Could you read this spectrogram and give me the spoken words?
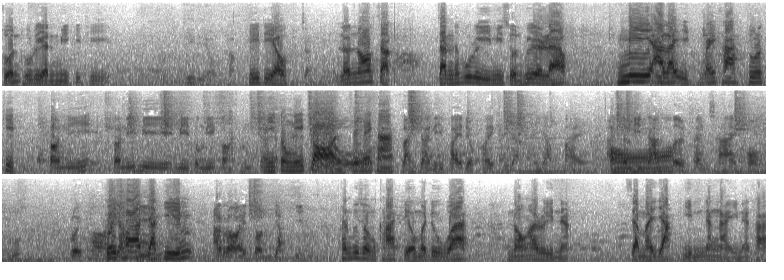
สวนทุเรียนมีกี่ที่ที่เดียวครับที่เดียว ที่จันทบุรีแล้วนอกจากจันทบุรีมีสวนทุเรียนแล้ว มีอะไรอีกไหมคะ ธุรกิจ ตอนนี้ตอนนี้มีมีตรงนี้ก่อนมีตรงนี้ก่อนเดี๋ยวใช่ไหมคะหลังจากนี้ไปเดี๋ยวค่อยขยับขยับไปอ๋ออาจจะมีการเปิดแฟรนไชส์ของ กล้วยทอดกล้วยทอดยักษ์ยิ้ม อร่อยจนยักษ์ยิ้ม ท่านผู้ชมคะเดี๋ยวมาดูว่าน้องอารินน่ะจะมายักยิ้มยังไงนะคะ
